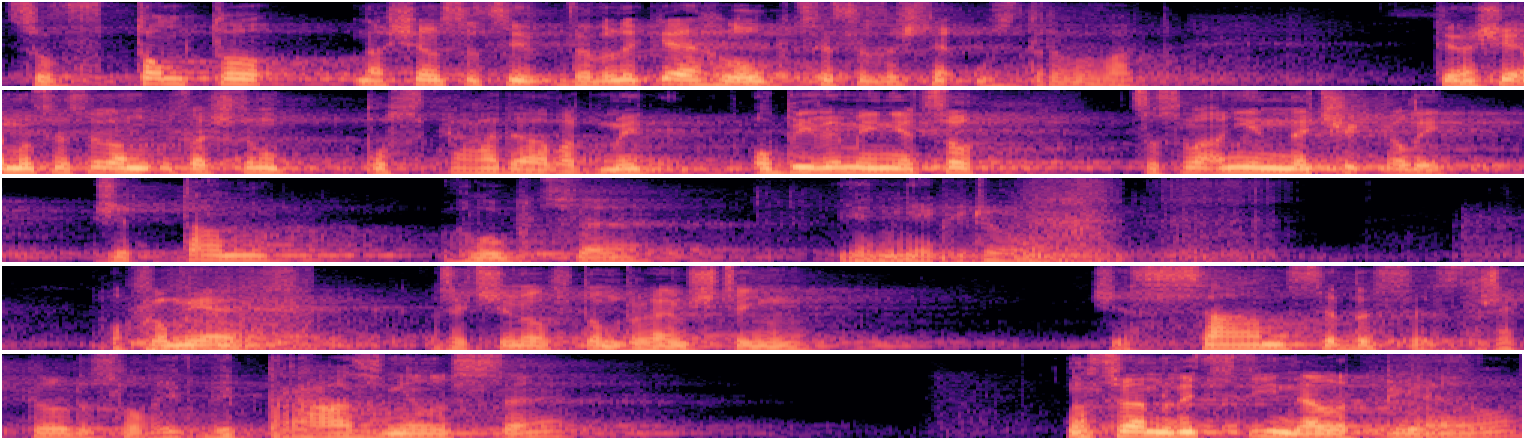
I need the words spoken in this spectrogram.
co v tomto našem srdci ve veliké hloubce se začne uzdravovat. Ty naše emoce se tam začnou poskádávat. My objevíme něco, co jsme ani nečekali, že tam v hloubce je někdo, o kom je řečeno v tom druhém čtení, že sám sebe se zřekl, doslova vyprázdnil se, na svém lidství nelpěl,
